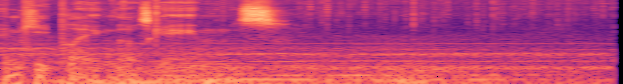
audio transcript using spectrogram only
And keep playing those games.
